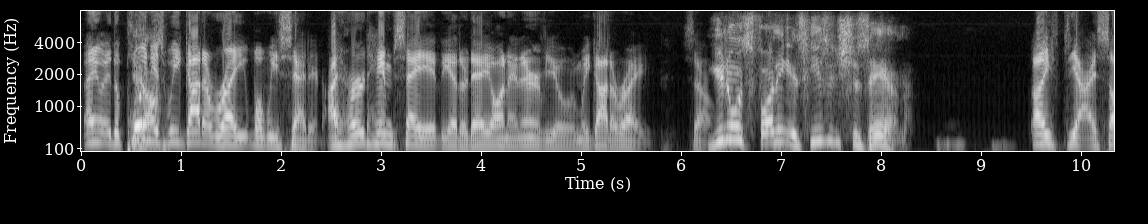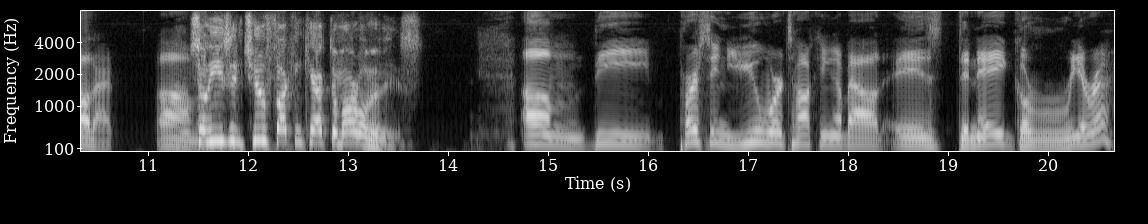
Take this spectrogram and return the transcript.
Anyway, the point Yeah. is we got it right when we said it. I heard him say it the other day on an interview, and we got it right. So You know what's funny is he's in Shazam. I yeah, I saw that. Um, So he's in two fucking Captain Marvel movies. Um, the person you were talking about is Danae Guerrera.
